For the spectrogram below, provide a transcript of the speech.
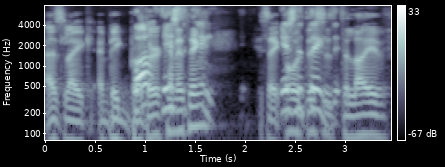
as like a Big Brother here's kind of thing. thing. It's like, Here's oh, this thing, is the live,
